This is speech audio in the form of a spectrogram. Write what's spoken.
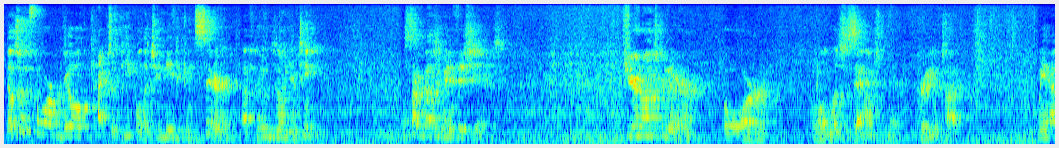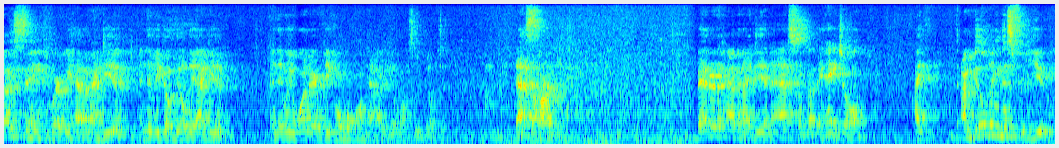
Those are the four real types of people that you need to consider of who's on your team. Let's talk about your beneficiaries if you're an entrepreneur, or, well, let's just say entrepreneur, creative type, we have this thing where we have an idea, and then we go build the idea, and then we wonder if people will want that idea once we built it. That's the hard thing. Better to have an idea and ask somebody, hey, Joel, I, I'm building this for you.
